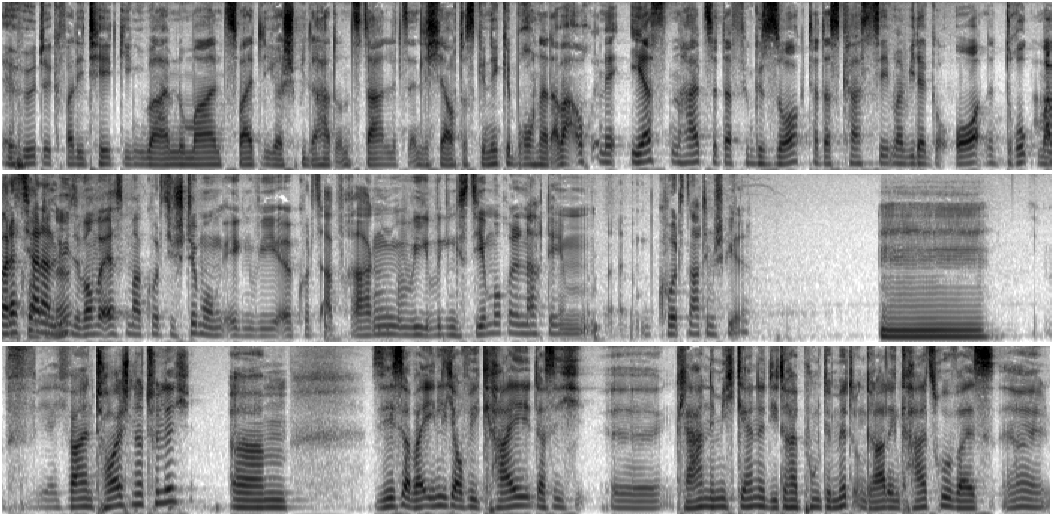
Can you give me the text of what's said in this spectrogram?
erhöhte Qualität gegenüber einem normalen Zweitligaspieler hat uns da letztendlich ja auch das Genick gebrochen hat, aber auch in der ersten Halbzeit dafür gesorgt hat, dass KSC immer wieder geordnet Druck macht. Aber das ist ja Analyse. Wollen wir erstmal kurz die Stimmung irgendwie äh, kurz abfragen? Wie, wie ging es dir, Muchel, nach dem, äh, kurz nach dem Spiel? Ja, ich war enttäuscht natürlich. Ähm, sehe es aber ähnlich auch wie Kai, dass ich, äh, klar nehme ich gerne die drei Punkte mit und gerade in Karlsruhe, weil es äh,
